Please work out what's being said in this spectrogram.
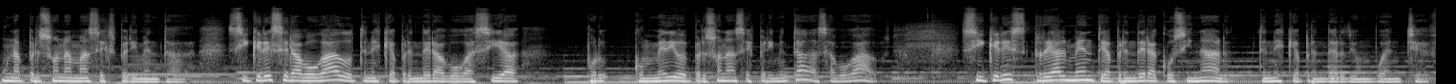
una persona más experimentada. Si querés ser abogado, tenés que aprender abogacía con medio de personas experimentadas, abogados. Si querés realmente aprender a cocinar, tenés que aprender de un buen chef.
